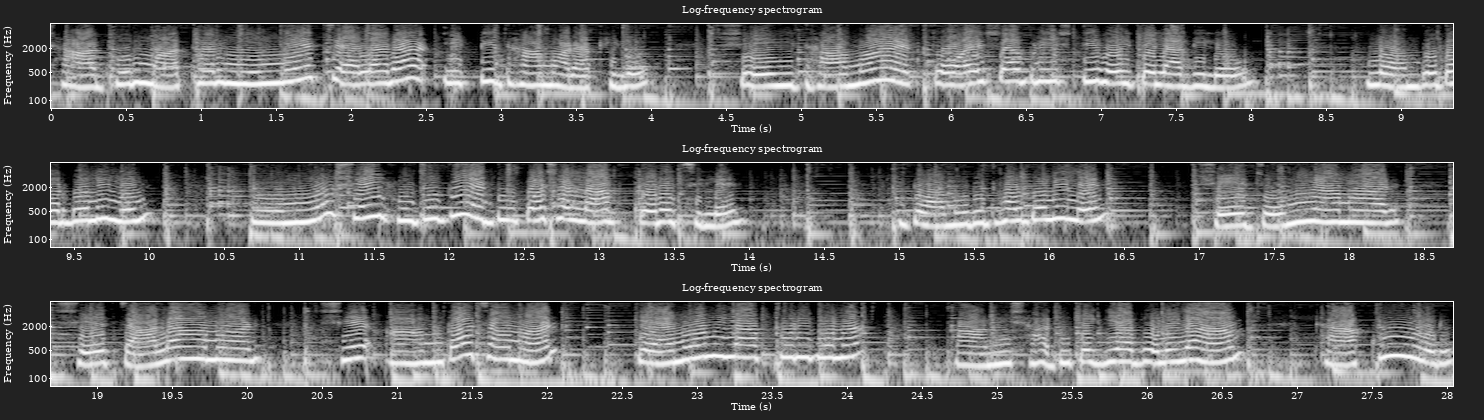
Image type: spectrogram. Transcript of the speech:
সাধুর মাথার নিম্নে চেলারা একটি ধামা রাখিল। সেই ধামায় পয়সা বৃষ্টি হইতে লাগিল। লম্বোদর বলিলেন, তুমিও সেই হুজুগে দু পয়সা লাভ করেছিলে। ডমরুধর বলিলেন, সে জমি আমার, সে চালা আমার, সে আম গাছ আমার, কেন আমি লাভ করিব না? আমি সাধুতে গিয়া বলিলাম, ঠাকুর,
